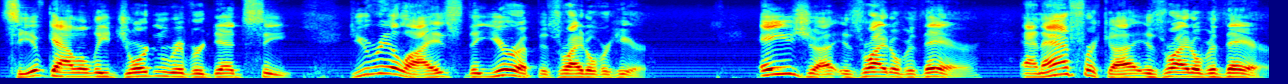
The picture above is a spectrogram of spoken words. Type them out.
Sea of Galilee, Jordan River, Dead Sea. Do you realize that Europe is right over here? Asia is right over there, and Africa is right over there.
